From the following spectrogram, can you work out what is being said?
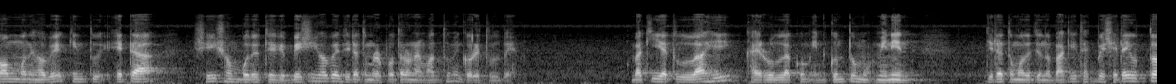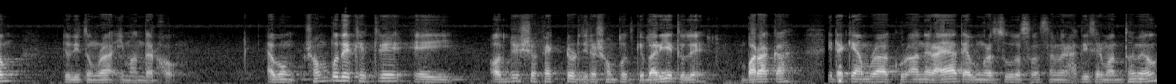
কম মনে হবে, কিন্তু এটা সেই সম্পদের থেকে বেশি হবে যেটা তোমরা প্রতারণার মাধ্যমে গড়ে তুলবে। বাকি বাকিয়াতুল্লাহি খায়রুল্লাকুম ইনকুন্তুম মিনিন যেটা তোমাদের জন্য বাকি থাকবে সেটাই উত্তম, যদি তোমরা ইমানদার হও। এবং সম্পদের ক্ষেত্রে এই অদৃশ্য ফ্যাক্টর যেটা সম্পদকে বাড়িয়ে তোলে, বারাকা, এটাকে আমরা কোরআনের আয়াত এবং রাসুল আসলামের হাদিসের মাধ্যমেও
